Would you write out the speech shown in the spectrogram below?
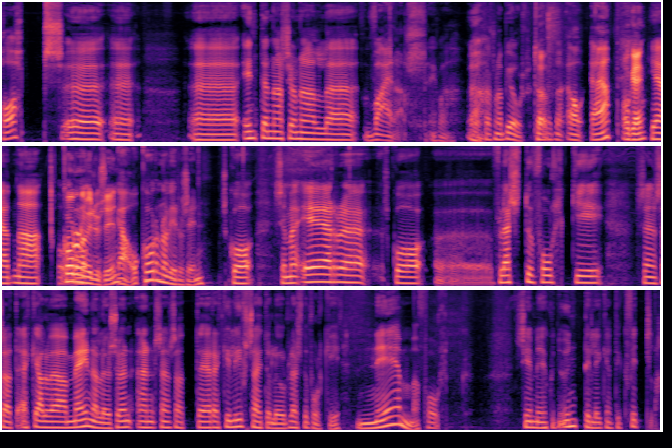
Hops uh, uh, uh, International uh, Viral eitthvað, eitthvað svona bjór. Hérna, já, ja, ok, hérna og- koronavírusin Já, koronavírusin sko, sem er uh, sko, uh, flestu fólki sagt ekki alveg að meina lausu en, en sagt er ekki lífsætulegur flestu fólki nema fólk sem er einhvern undirleikjandi kvilla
